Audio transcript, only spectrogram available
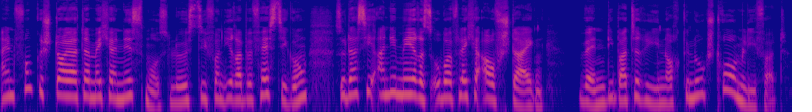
Ein funkgesteuerter Mechanismus löst sie von ihrer Befestigung, sodass sie an die Meeresoberfläche aufsteigen, wenn die Batterie noch genug Strom liefert.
